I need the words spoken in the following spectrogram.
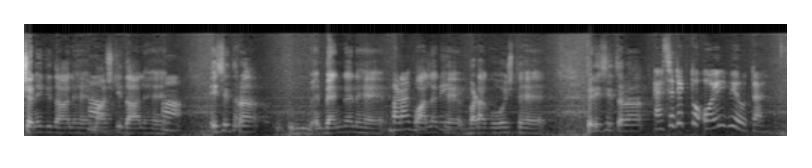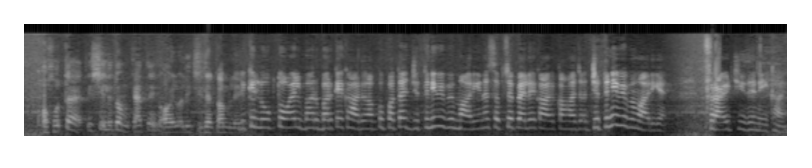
चने की दाल है हाँ। माश की दाल है हाँ। इसी तरह बैंगन है बड़ा पालक है बड़ा गोश्त है। फिर इसी तरह एसिडिक तो ऑयल भी होता है। होता है तो इसीलिए तो हम कहते हैं कि ऑयल वाली चीज़ें कम लें। लेकिन लोग तो ऑयल भर भर के खा रहे हैं। आपको पता है जितनी भी बीमारी है ना सबसे पहले कहा, कहा जा जितनी भी बीमारी है फ्राइड चीज़ें नहीं खाएँ।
